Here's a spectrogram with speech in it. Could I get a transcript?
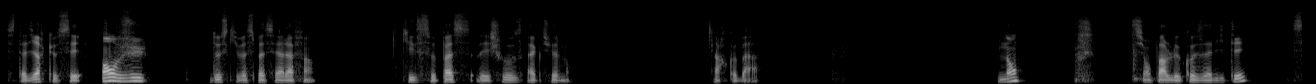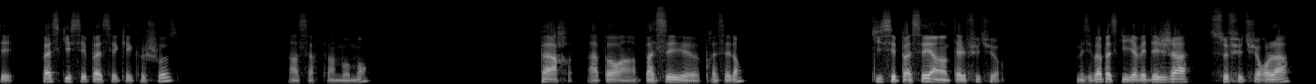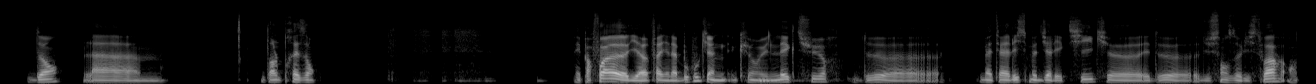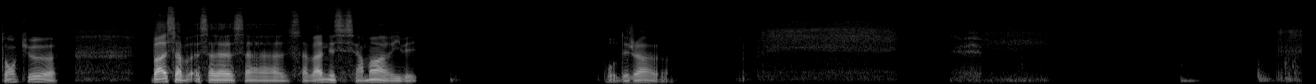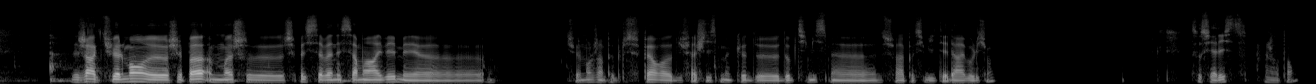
C'est-à-dire que c'est en vue de ce qui va se passer à la fin qu'il se passe des choses actuellement. Alors que bah non. si on parle de causalité, c'est parce qu'il s'est passé quelque chose à un certain moment par rapport à un passé précédent qui s'est passé à un tel futur. Mais c'est pas parce qu'il y avait déjà ce futur-là dans la dans le présent. Et parfois, il y, y en a beaucoup qui, ont une lecture de matérialisme dialectique et de, du sens de l'histoire en tant que bah, ça, ça, ça, va nécessairement arriver. Bon, déjà. Déjà actuellement, je sais pas, moi je sais pas si ça va nécessairement arriver, mais Actuellement, j'ai un peu plus peur du fascisme que d'optimisme sur la possibilité de la révolution. Socialiste, j'entends.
